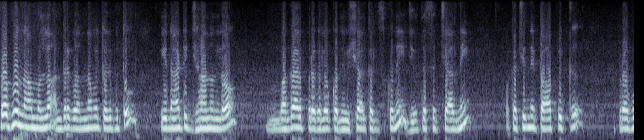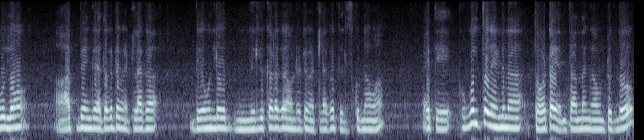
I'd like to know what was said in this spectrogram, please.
ప్రభు నామంలో అందరికి వందములు తెలుపుతూ ఈనాటి ధ్యానంలో బంగారు ప్రగలో కొన్ని విషయాలు తెలుసుకొని జీవిత సత్యాలని ఒక చిన్న టాపిక్ ప్రభులో ఆత్మీయంగా ఎదగటం ఎట్లాగా దేవుల్లో నిలుకడగా ఉండటం ఎట్లాగో తెలుసుకున్నామా అయితే పువ్వులతో నిండిన తోట ఎంత అందంగా ఉంటుందో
